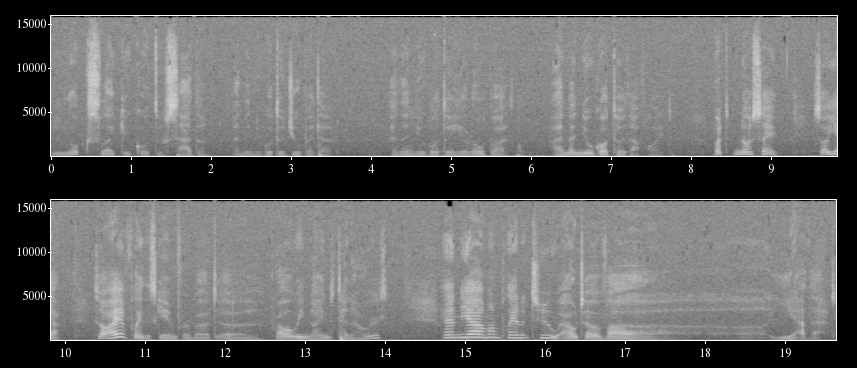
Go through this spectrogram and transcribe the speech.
looks like you go to Saturn, and then you go to Jupiter, and then you go to Europa, and then you go to the void. But no say. So yeah. So I have played this game for about uh, probably nine to ten hours. And yeah, I'm on planet two out of, uh, yeah, that.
